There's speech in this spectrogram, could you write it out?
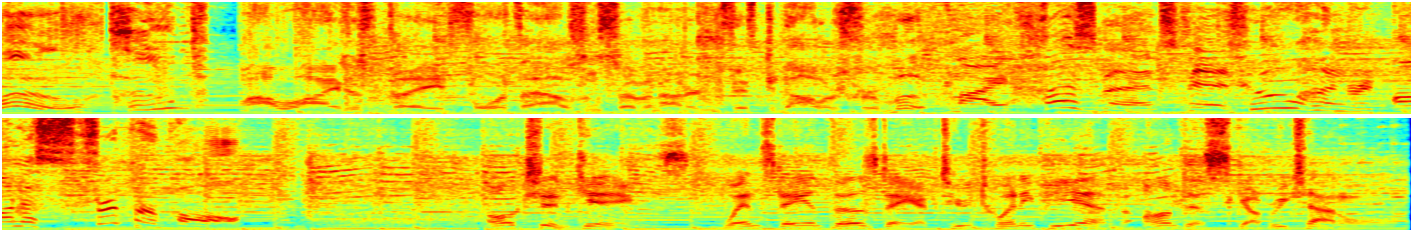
Whoa, poop? My wife just paid $4,750 for a book. My husband spent 200 on a stripper pole. Auction Kings, Wednesday and Thursday at 2:20 p.m. on Discovery Channel.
